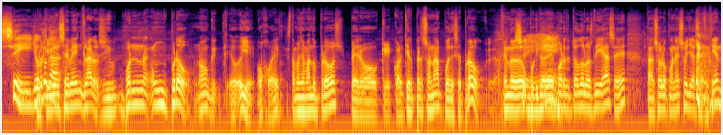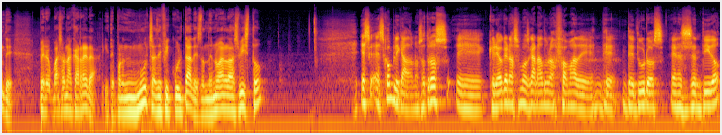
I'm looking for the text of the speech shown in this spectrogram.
Sí, yo Porque creo que. ellos se ven, claro, si ponen un pro, ¿no? Que, que, oye, ojo, ¿eh? Estamos llamando pros, pero que cualquier persona puede ser pro. Haciendo sí. un poquito de deporte todos los días, ¿eh? Tan solo con eso ya es suficiente. pero vas a una carrera y te ponen muchas dificultades donde no lo has visto, es, es, complicado. Nosotros eh, creo que nos hemos ganado una fama de, de, de, duros en ese sentido,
